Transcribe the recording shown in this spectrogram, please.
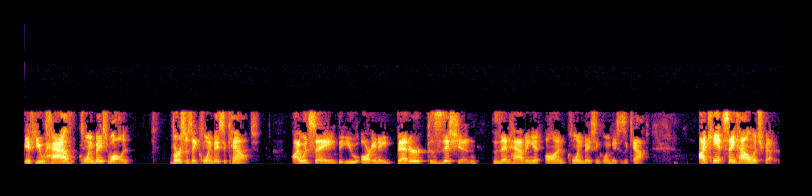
if you have Coinbase wallet versus a Coinbase account, I would say that you are in a better position than having it on Coinbase and Coinbase's account. I can't say how much better.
